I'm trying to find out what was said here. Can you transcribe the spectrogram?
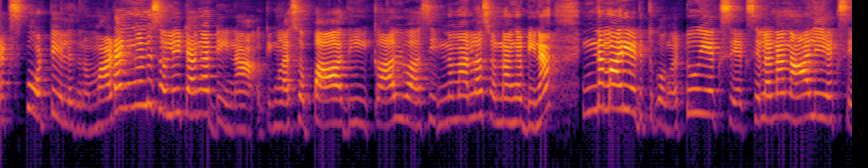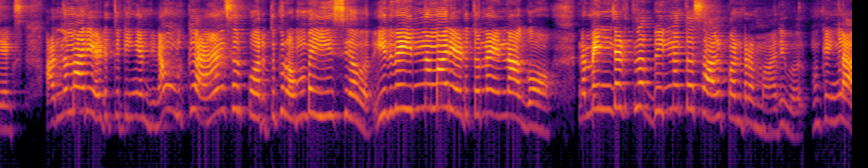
எக்ஸ் போட்டு எழுதணும். மடங்குன்னு சொல்லிட்டாங்க அப்படின்னா ஓகேங்களா? ஸோ பாதி கால்வாசி இந்த மாதிரிலாம் சொன்னாங்க அப்படின்னா இந்த மாதிரி எடுத்துக்கோங்க. டூ எக்ஸ் எக்ஸ் இல்லைனா நாலு எக்ஸ் எக்ஸ் அந்த மாதிரி எடுத்துட்டீங்க அப்படின்னா உங்களுக்கு ஆன்சர் போகிறதுக்கு ரொம்ப ஈஸியாக வரும். இதுவே இந்த மாதிரி எடுத்தோன்னா என்ன ஆகும்? நம்ம இந்த இடத்துல பின்னத்தை சால்வ் பண்ணுற மாதிரி வரும். ஓகேங்களா?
